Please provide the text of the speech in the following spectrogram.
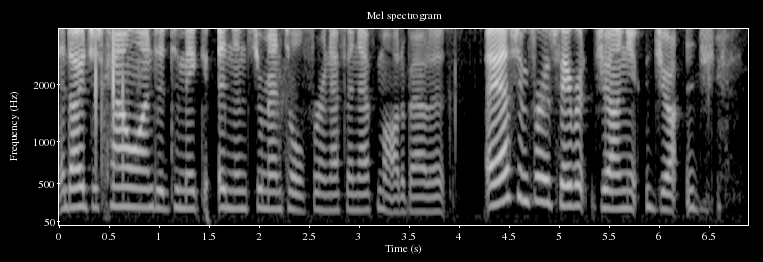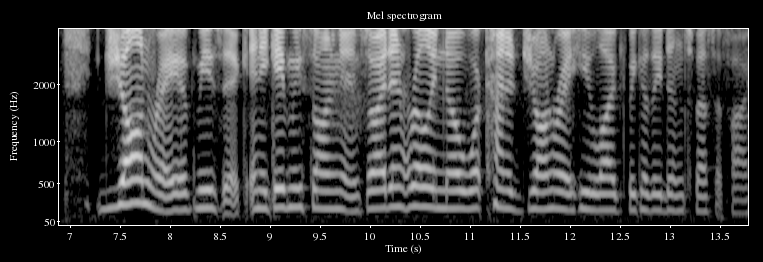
And I just kind of wanted to make an instrumental for an FNF mod about it. I asked him for his favorite genre, genre of music, and he gave me song names, so I didn't really know what kind of genre he liked because he didn't specify.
